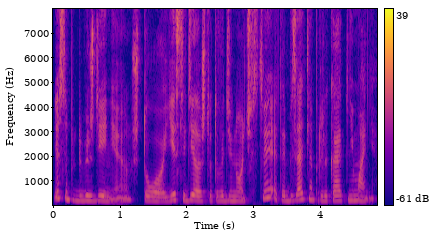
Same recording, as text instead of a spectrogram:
Если предубеждение, что если делать что-то в одиночестве, это обязательно привлекает внимание.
